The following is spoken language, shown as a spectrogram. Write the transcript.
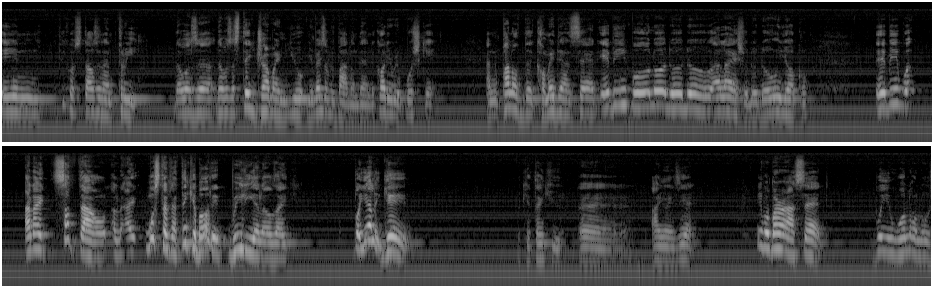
in I think it was 2003 there was a there was a stage drama in U- University of Ibadan then they called it Rebushke. And part of the comedian said, Ebi do do do yoko. Ebi po-" and I sat down and I most times I think about it really and I was like, but yell again. Okay, thank you. Uh Ayon is here. Even Barra said, Bóyá ìwọ náà ló ń.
